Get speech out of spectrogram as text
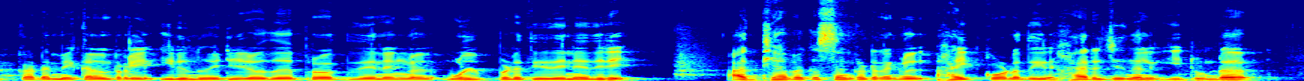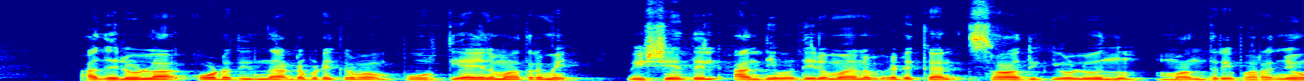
അക്കാഡമിക് കലണ്ടറിൽ ഇരുന്നൂറ്റി ഇരുപത് പ്രവൃത്തി ദിനങ്ങൾ ഉൾപ്പെടുത്തിയതിനെതിരെ അധ്യാപക സംഘടനകൾ ഹൈക്കോടതിയിൽ ഹർജി നൽകിയിട്ടുണ്ട്. അതിലുള്ള കോടതി നടപടിക്രമം പൂർത്തിയായാൽ മാത്രമേ വിഷയത്തിൽ അന്തിമ തീരുമാനം എടുക്കാൻ സാധിക്കുകയുള്ളൂവെന്നും മന്ത്രി പറഞ്ഞു.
